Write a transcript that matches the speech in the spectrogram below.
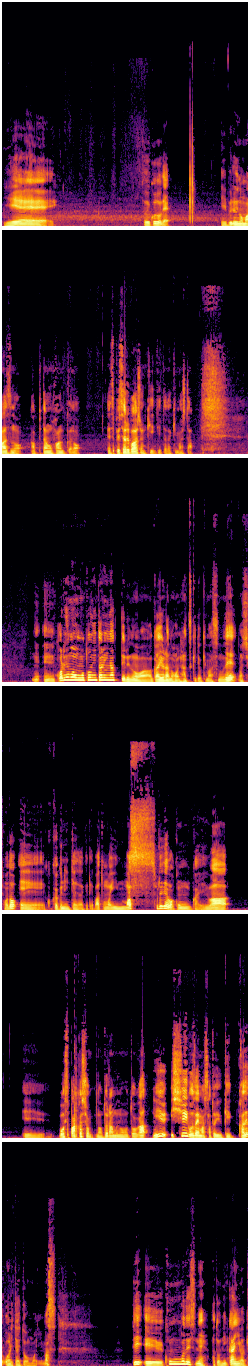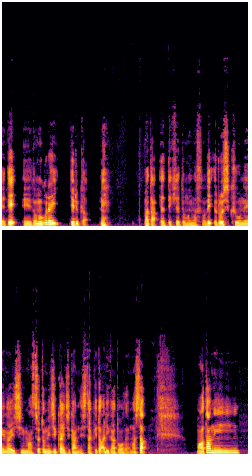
イエーイということで、え、ブルーノ・マーズのアップタウンファンクのスペシャルバージョン聴いていただきました。ね、えー、これの元ネタになっているのは概要欄の方に貼っ付けておきますので、後ほど、えー、ご確認いただければと思います。それでは今回は、えー、ボスパーカッションのドラムの音が21種類ございましたという結果で終わりたいと思います。で、えー、今後ですね、あと2回に分けて、えー、どのぐらい出るかね、またやっていきたいと思いますので、よろしくお願いします。ちょっと短い時間でしたけど、ありがとうございました。またねー。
